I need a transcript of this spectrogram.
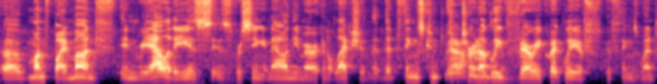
uh, month by month in reality is is we're seeing it now in the American election that, that things can could Yeah. turn ugly very quickly if if things went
